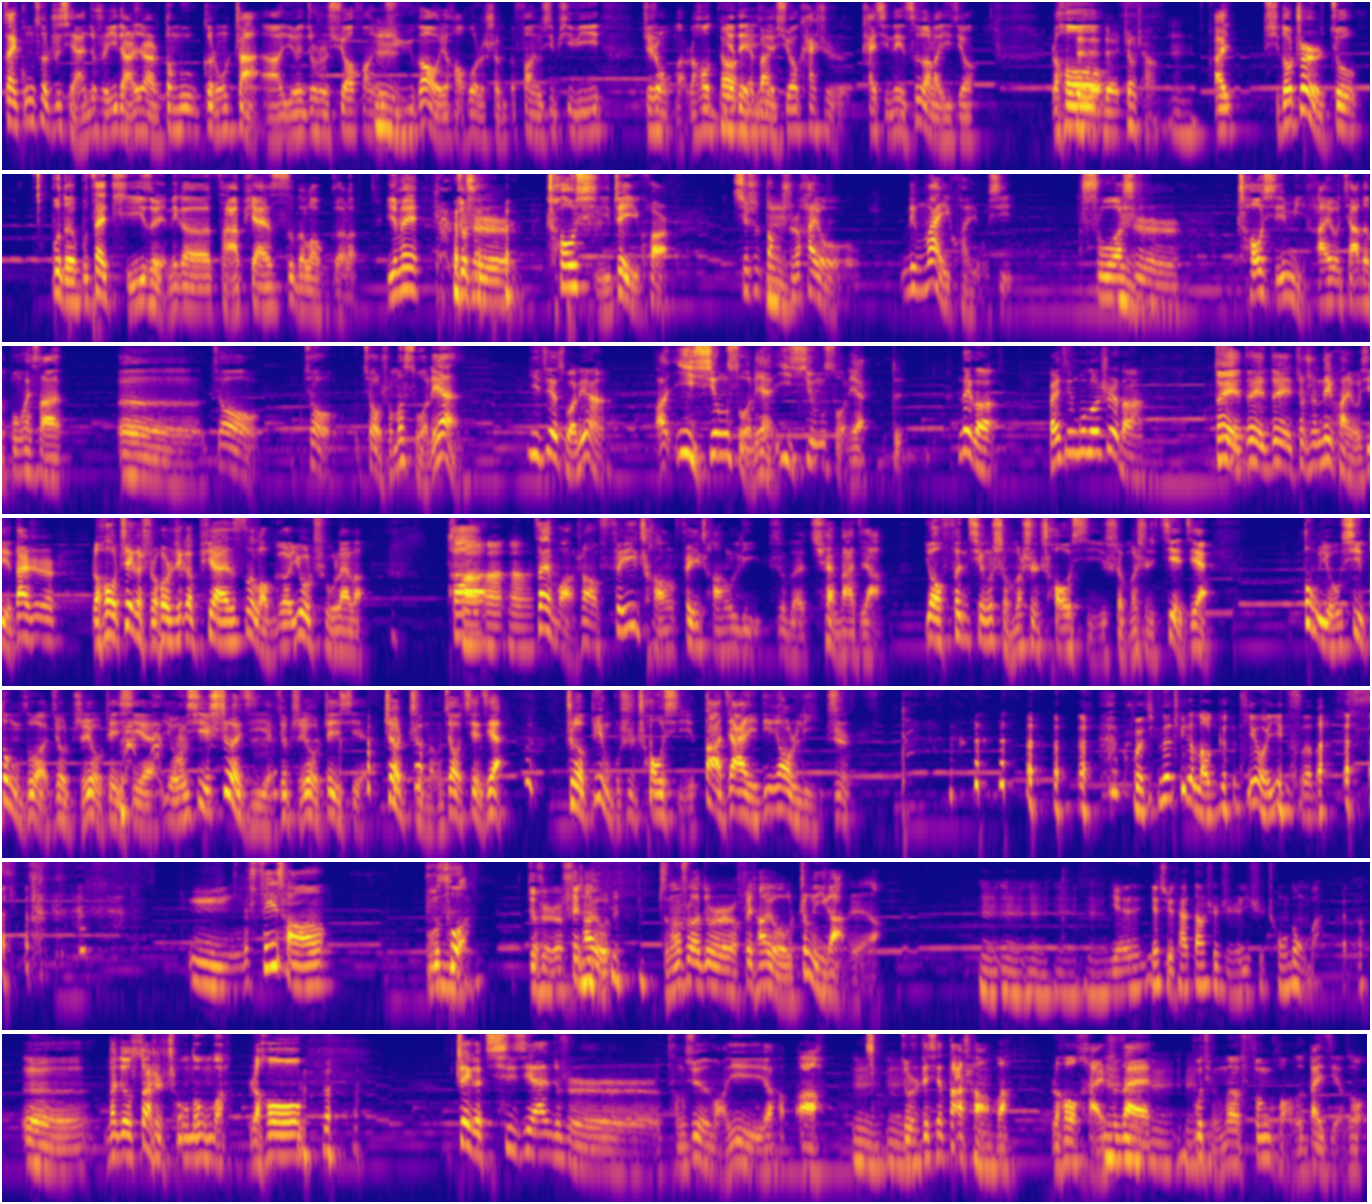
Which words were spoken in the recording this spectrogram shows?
在公测之前，就是一点一点登录各种展啊，因为就是需要放游戏嗯。预告也好，或者什么放游戏 PV 这种的，然后也得、哦也需要开始开启内测了，已经。然后对对对，正常，嗯。哎，提到这儿就不得不再提一嘴那个砸 PS 四的老哥了，因为就是 抄袭这一块儿，其实当时还有另外一款游戏，说是抄袭米哈游家的《崩坏三》，呃，叫叫叫什么锁链异界锁链啊？异星锁链，异星锁链。对那个白金工作室的，对对对，就是那款游戏。但是，然后这个时候，这个 PS 四老哥又出来了，他！在网上非常非常理智的劝大家要分清什么是抄袭，什么是借鉴。动游戏动作就只有这些，游戏设计也就只有这些，这只能叫借鉴，这并不是抄袭。大家一定要理智。我觉得这个老哥挺有意思的。嗯，非常不错，就是非常有，只能说就是非常有正义感的人啊。嗯嗯嗯嗯嗯，也也许他当时只是一时冲动吧，可能。呃，那就算是冲动吧。然后 这个期间，就是腾讯、网易也好啊，嗯嗯，就是这些大厂吧，然后还是在不停的疯狂的带节奏。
